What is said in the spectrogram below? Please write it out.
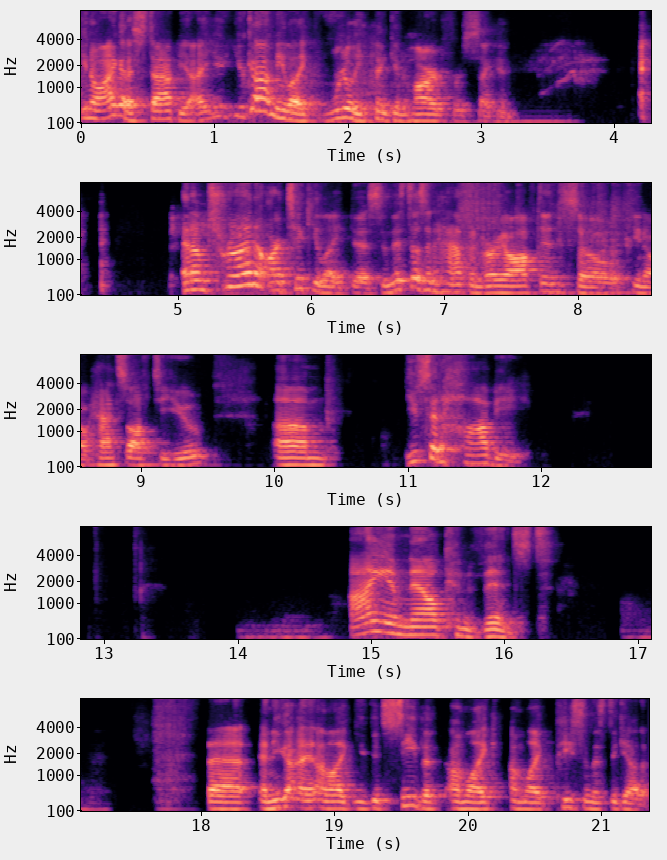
you know, I got to stop you. I, you. You got me like really thinking hard for a second. And I'm trying to articulate this, and this doesn't happen very often. So, you know, hats off to you. Um, you said hobby. I am now convinced that, and you got, I'm like, you could see that I'm like, I'm like piecing this together.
